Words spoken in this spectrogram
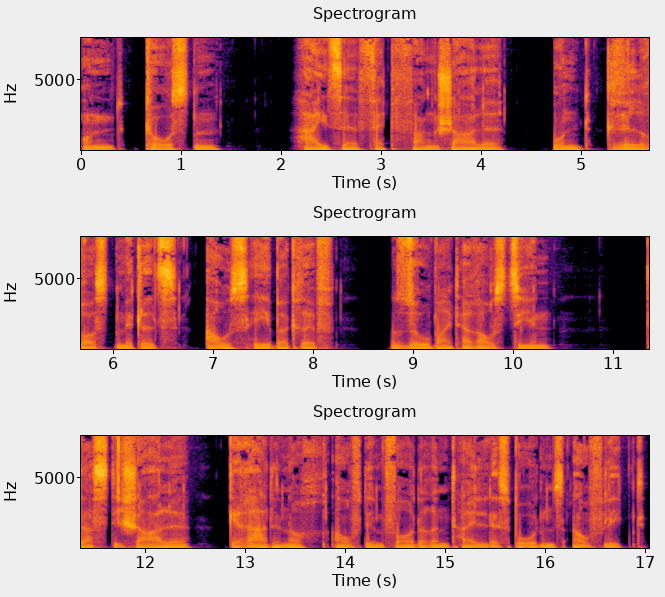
und Toasten heiße Fettfangschale und Grillrost mittels Aushebergriff so weit herausziehen, dass die Schale gerade noch auf dem vorderen Teil des Bodens aufliegt.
